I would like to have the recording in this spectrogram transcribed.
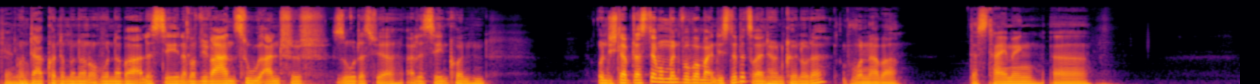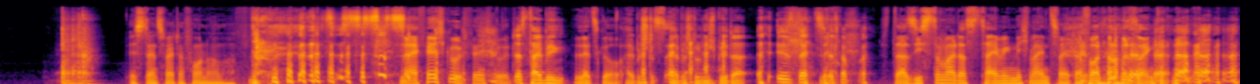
Genau. Und da konnte man dann auch wunderbar alles sehen. Aber wir waren zu Anpfiff so, dass wir alles sehen konnten. Und ich glaube, das ist der Moment, wo wir mal in die Snippets reinhören können, oder? Wunderbar. Das Timing äh, ist dein zweiter Vorname. Nein, finde ich gut, finde ich gut. Das Timing, Let's go. halbe, Stu halbe Stunde später, ist dein Setup. Da siehst du mal, dass Timing nicht mein zweiter Vorname sein kann.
